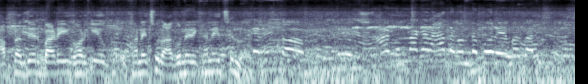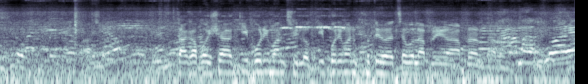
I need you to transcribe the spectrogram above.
আপনাদের বাড়ি, ঘর কি ওখ- ওখানে ছিল? আগুনের এখানেই ছিল? আগুন আধা ঘণ্টা পরে আমার বাড়ি টাকা পয়সা কি পরিমাণ ছিল? কি পরিমাণ ক্ষতি হয়েছে বলে আপনি আপনার ধারণা? আমার ঘরে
